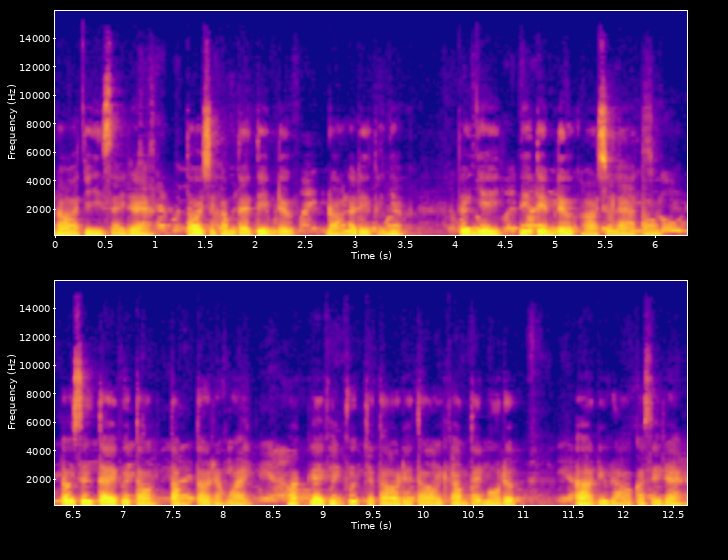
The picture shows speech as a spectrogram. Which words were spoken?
Nó chỉ xảy ra tôi sẽ không thể tìm được. Đó là điều thứ nhất. Thứ nhì nếu tìm được họ sẽ la tôi. Đối xử tệ với tôi tống tôi ra ngoài hoặc gây phiền phức cho tôi để tôi không thể mua được. À, điều đó có xảy ra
